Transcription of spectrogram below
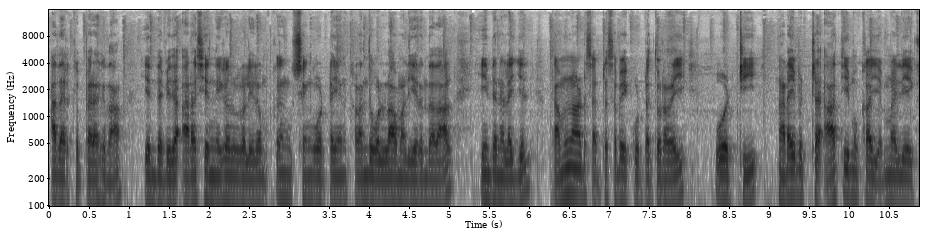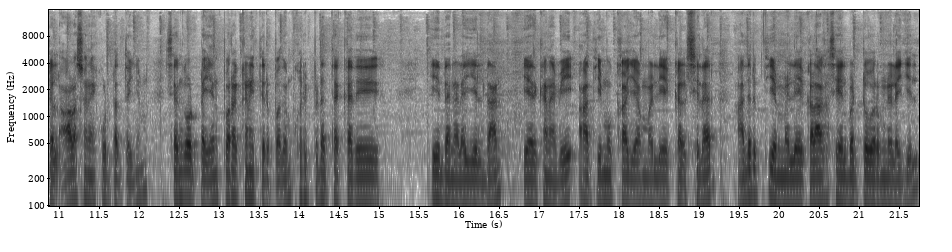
அதற்கு பிறகுதான் எந்தவித அரசியல் நிகழ்வுகளிலும் செங்கோட்டையன் கலந்து கொள்ளாமல் இருந்ததால் இந்த நிலையில் தமிழ்நாடு சட்டசபை கூட்டத்தொடரை ஓட்டி நடைபெற்ற அதிமுக எம்எல்ஏக்கள் ஆலோசனை கூட்டத்தையும் செங்கோட்டையன் புறக்கணித்திருப்பதும் குறிப்பிடத்தக்கது. இந்த நிலையில்தான் ஏற்கனவே அதிமுக எம்எல்ஏக்கள் சிலர் அதிருப்தி எம்எல்ஏக்களாக செயல்பட்டு வரும் நிலையில்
